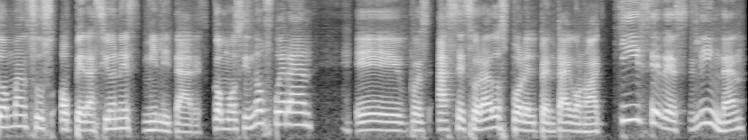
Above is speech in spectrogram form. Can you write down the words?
toman sus operaciones militares, como si no fueran eh, pues asesorados por el Pentágono. Aquí se deslindan,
